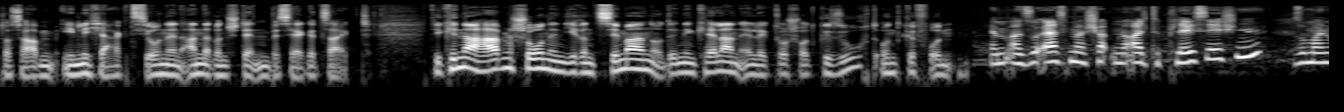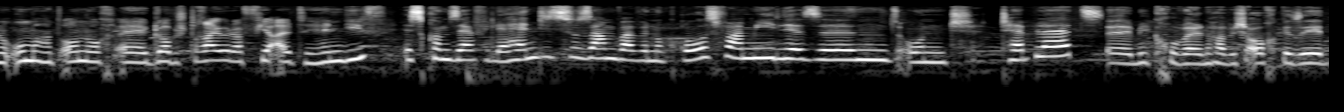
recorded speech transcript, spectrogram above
Das haben ähnliche Aktionen in anderen Städten bisher gezeigt. Die Kinder haben schon in ihren Zimmern und in den Kellern Elektroschrott gesucht und gefunden. Ähm, also erstmal, ich habe eine alte Playstation. Also meine Oma hat auch noch, äh, glaube ich, drei oder vier alte Handys. Es kommen sehr viele Handys zusammen, weil wir eine Großfamilie sind und Tablets. Äh, Mikrowellen habe ich auch gesehen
